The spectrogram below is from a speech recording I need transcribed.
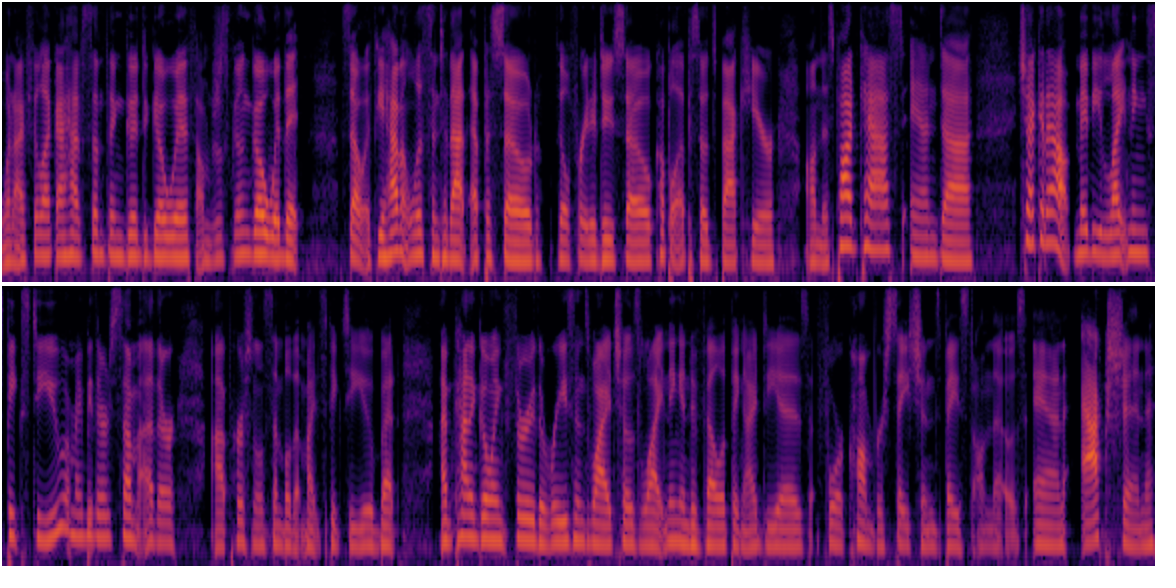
when I feel like I have something good to go with, I'm just going to go with it. So if you haven't listened to that episode, feel free to do so. A couple episodes back here on this podcast. And, uh, check it out. Maybe lightning speaks to you, or maybe there's some other uh, personal symbol that might speak to you. But I'm kind of going through the reasons why I chose lightning and developing ideas for conversations based on those. And action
